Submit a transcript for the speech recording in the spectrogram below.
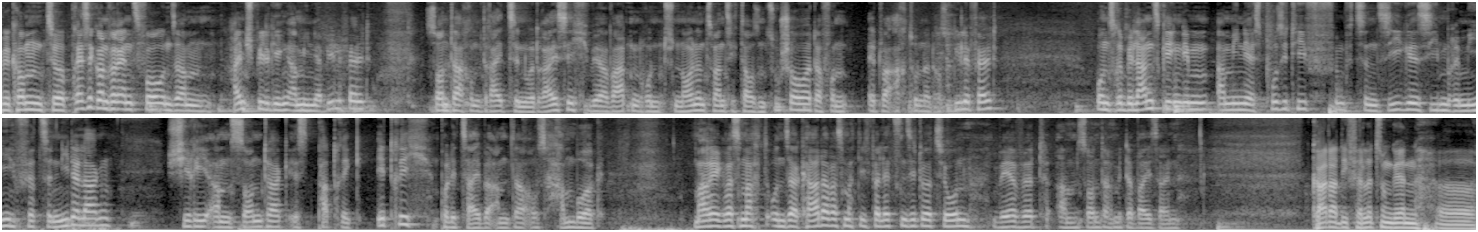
willkommen zur Pressekonferenz vor unserem Heimspiel gegen Arminia Bielefeld. Sonntag um 13.30 Uhr. Wir erwarten rund 29.000 Zuschauer, davon etwa 800 aus Bielefeld. Unsere Bilanz gegen den Arminia ist positiv: 15 Siege, 7 Remis, 14 Niederlagen. Schiri am Sonntag ist Patrick Ittrich, Polizeibeamter aus Hamburg. Marek, was macht unser Kader? Was macht die verletzten Situation? Wer wird am Sonntag mit dabei sein? Kader die Verletzungen. Äh,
